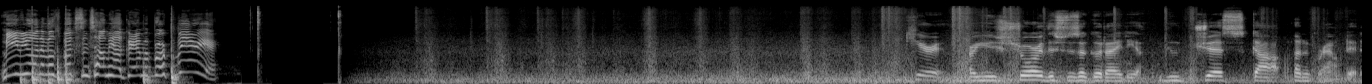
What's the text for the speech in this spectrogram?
Maybe one of those books can tell me how Grandma broke the barrier. Are you sure this is a good idea? You just got ungrounded.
